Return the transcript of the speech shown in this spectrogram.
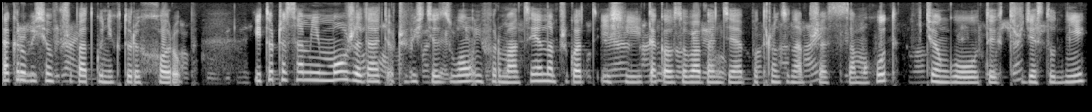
Tak robi się w przypadku niektórych chorób. I to czasami może dać oczywiście złą informację, na przykład jeśli taka osoba będzie potrącona przez samochód w ciągu tych 30 dni,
